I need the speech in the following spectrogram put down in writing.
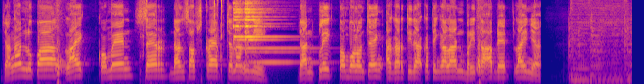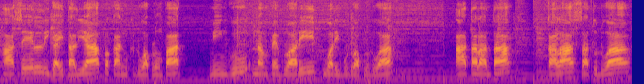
Jangan lupa like, komen, share, dan subscribe channel ini dan klik tombol lonceng agar tidak ketinggalan berita update lainnya. Hasil Liga Italia pekan ke-24 Minggu 6 Februari 2022 Atalanta kalah 1-2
